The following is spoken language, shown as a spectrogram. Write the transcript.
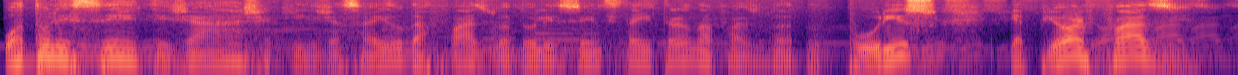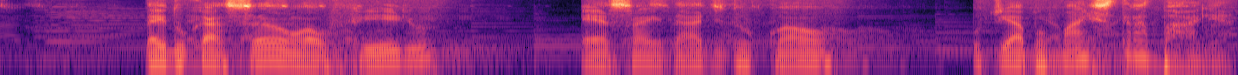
O adolescente já acha que já saiu da fase do adolescente, está entrando na fase do adulto. Por isso que a pior fase da educação ao filho é essa idade do qual o diabo mais trabalha.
